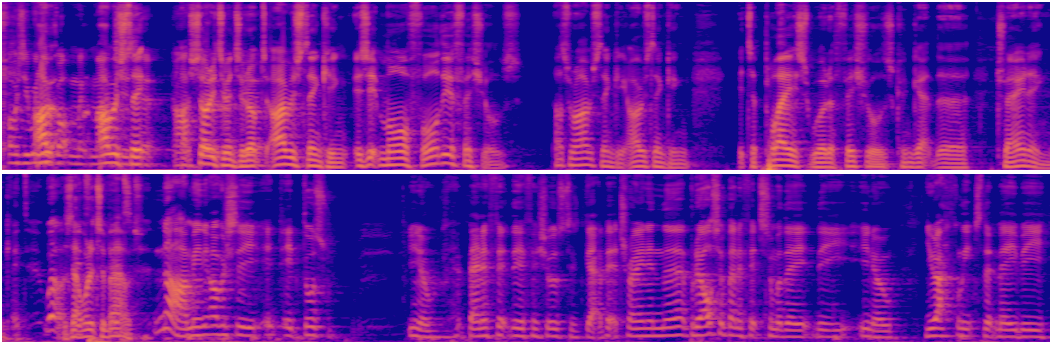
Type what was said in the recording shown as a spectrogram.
obviously when I- you've got m- I was think. that sorry to interrupt. afield- I was thinking, is it more for the officials? That's what I was thinking. I was thinking, it's a place where officials can get the training. It, well, Is that what it's about? no, I mean, obviously it, it does, you know, benefit the officials to get a bit of training there, but it also benefits some of the, the you know, your athletes that maybe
